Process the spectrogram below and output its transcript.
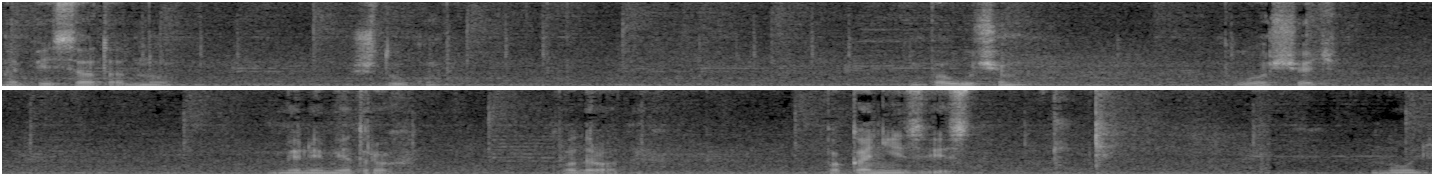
на 51 штуку. И получим площадь в миллиметрах квадратных. Пока неизвестно. 0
